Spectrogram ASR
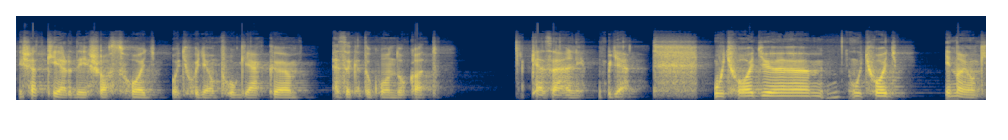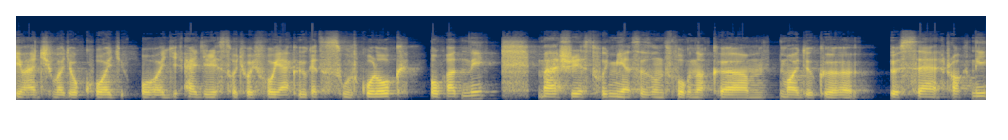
és hát kérdés az, hogy, hogy hogyan fogják ezeket a gondokat kezelni, ugye. Úgyhogy, úgyhogy én nagyon kíváncsi vagyok, hogy, hogy egyrészt, hogy hogy fogják őket a szurkolók fogadni, másrészt, hogy milyen szezont fognak um, majd ők összerakni.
